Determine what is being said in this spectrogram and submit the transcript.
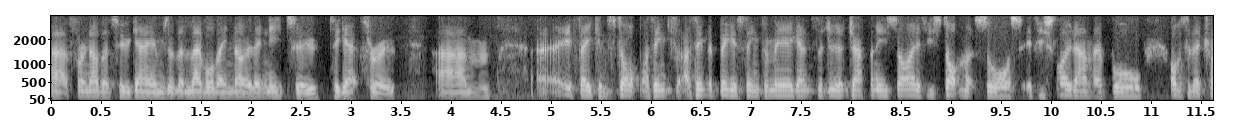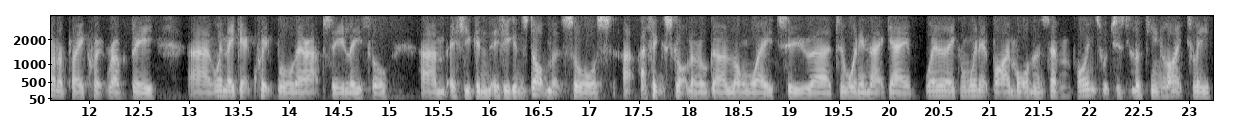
uh, for another two games at the level they know they need to to get through. Um, uh, if they can stop, I think I think the biggest thing for me against the J- Japanese side, if you stop them at source, if you slow down their ball, obviously they're trying to play quick rugby. Uh, when they get quick ball, they're absolutely lethal. Um, if you can if you can stop them at source, I think Scotland will go a long way to uh, to winning that game. Whether they can win it by more than seven points, which is looking likely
